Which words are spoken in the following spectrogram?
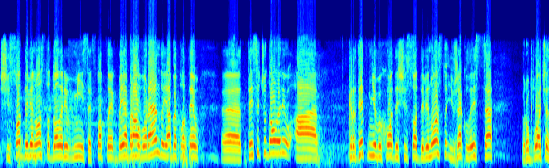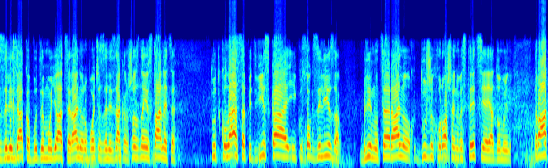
690 доларів в місяць. Тобто, якби я брав в оренду, я би платив е, 1000 доларів, а кредит мені виходить 690 і вже колись ця робоча залізяка буде моя. Це реально робоча залізяка. Ну що з нею станеться? Тут колеса, підвіска і кусок заліза. Блін, ну це реально дуже хороша інвестиція, я думаю. Трак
